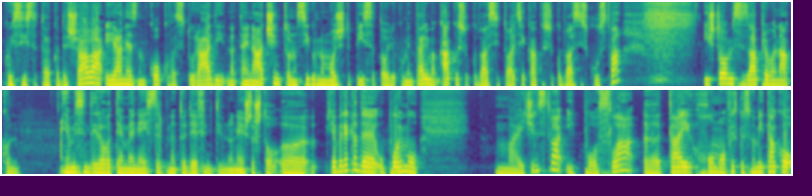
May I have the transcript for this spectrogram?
koji se isto tako dešava. I ja ne znam koliko vas tu radi na taj način, to nam sigurno možete pisati ovdje u komentarima kakve su kod vas situacije, kakve su kod vas iskustva i što vam se zapravo nakon ja mislim da jer ova tema je neiscrpna, to je definitivno nešto što, uh, ja bih rekla da je u pojmu majčinstva i posla uh, taj home office koji smo mi tako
